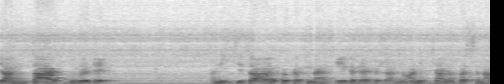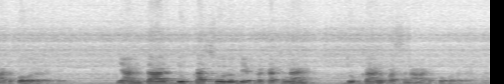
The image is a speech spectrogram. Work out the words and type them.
යන්තාක් දුරට අනිත්‍යතාවය ප්‍රකටන ඒක දැක ගන්නවා අනිත්‍යානුපස්සනාවට පොහොර වෙනවා. යන්තා දුක්ඛ ස්වરૂපේ ප්‍රකටන දුක්ඛානුපස්සනාවට පොහොර වෙනවා.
